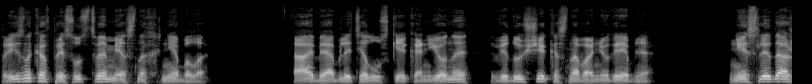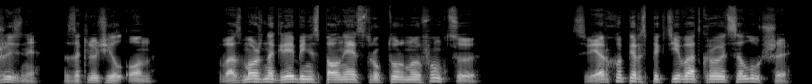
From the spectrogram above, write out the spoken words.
Признаков присутствия местных не было. Аби облетел узкие каньоны, ведущие к основанию гребня. «Ни следа жизни», — заключил он. «Возможно, гребень исполняет структурную функцию». «Сверху перспектива откроется лучше»,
